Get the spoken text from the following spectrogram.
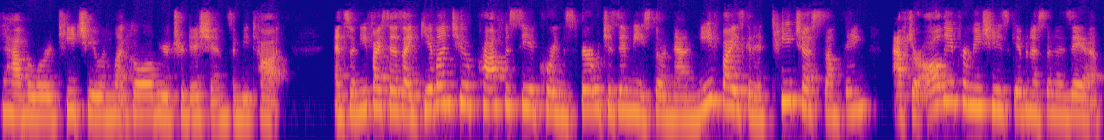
to have the Lord teach you and let go of your traditions and be taught. And so Nephi says, I give unto you a prophecy according to the spirit which is in me. So now Nephi is going to teach us something after all the information he's given us in Isaiah.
